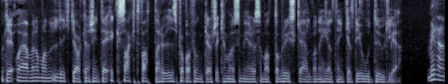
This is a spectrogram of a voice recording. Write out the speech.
Okej, och även om man likt jag kanske inte exakt fattar hur isproppar funkar så kan man summera det som att de ryska älvarna helt enkelt är odugliga. Medan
